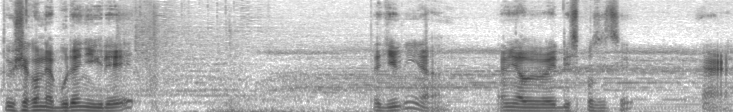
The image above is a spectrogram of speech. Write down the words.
To už jako nebude nikdy? To je divný, ne? Neměl by být k dispozici. Ne.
